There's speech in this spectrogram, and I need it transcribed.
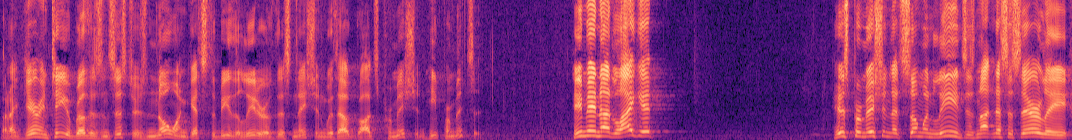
But I guarantee you, brothers and sisters, no one gets to be the leader of this nation without God's permission. He permits it. He may not like it. His permission that someone leads is not necessarily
